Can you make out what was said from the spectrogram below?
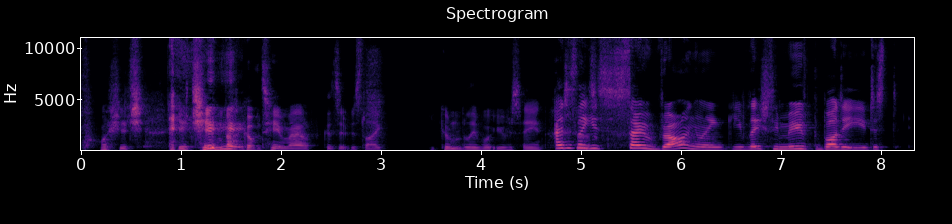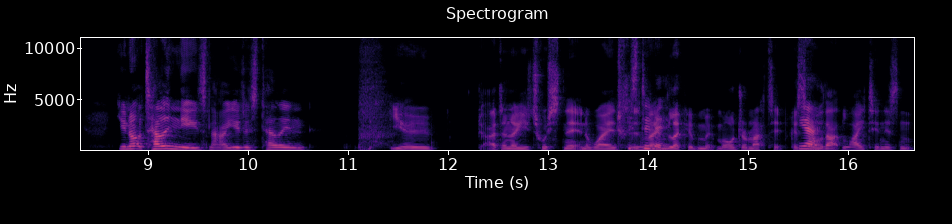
push your, ch- your chin back up to your mouth because it was like you couldn't believe what you were seeing. I just So like it's- so wrong. Like you've literally moved the body. You just you're not telling news now. You're just telling. You, I don't know, you're twisting it in a way to Twisting make it. look a bit more dramatic because Yeah. oh, that lighting isn't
